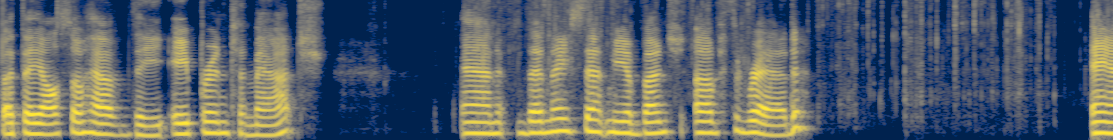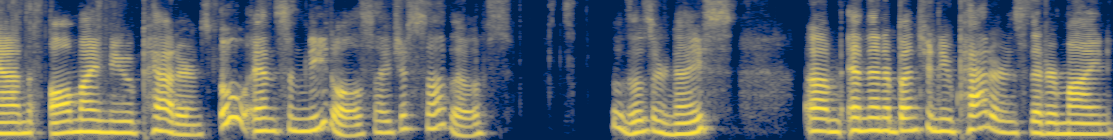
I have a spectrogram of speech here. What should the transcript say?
but they also have the apron to match. And then they sent me a bunch of thread and all my new patterns. Oh, and some needles. I just saw those. Oh, those are nice. Um, and then a bunch of new patterns that are mine.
